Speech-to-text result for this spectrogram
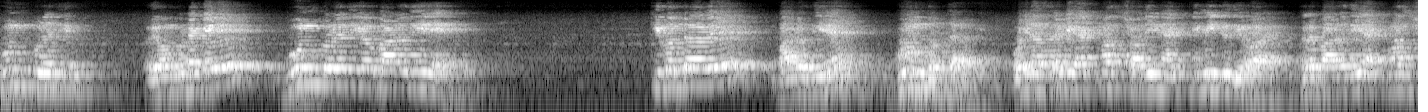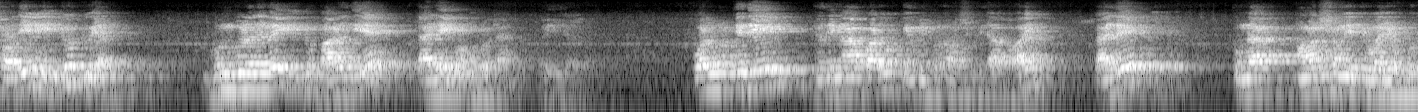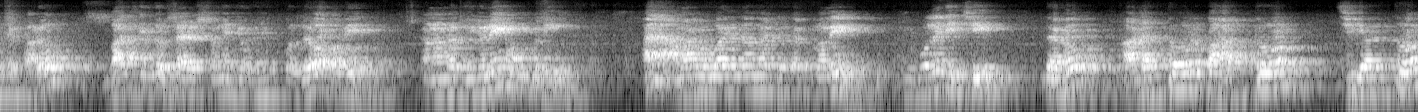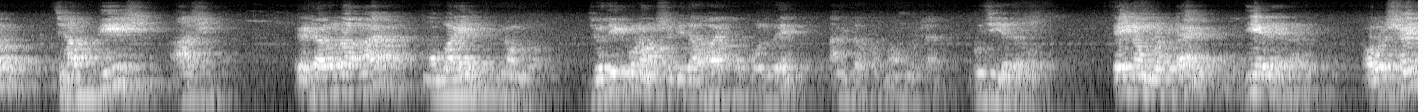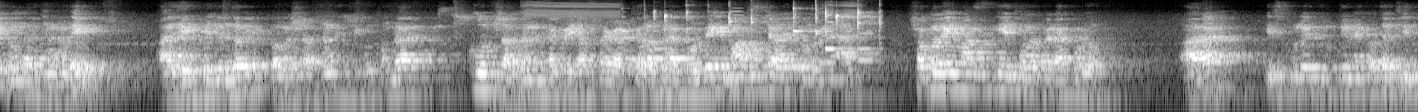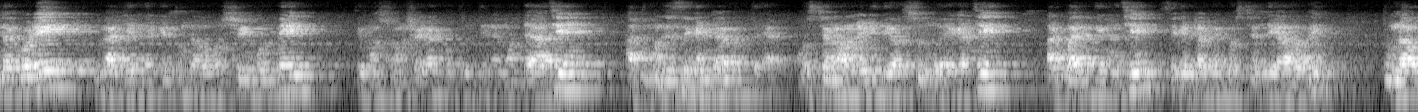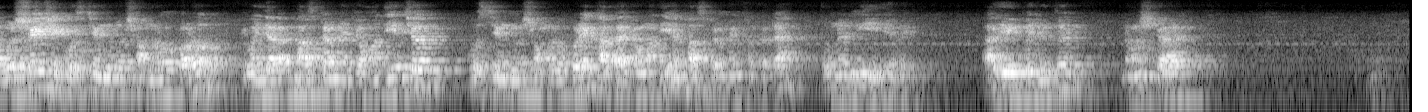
গুণ করে দিও। ওই অঙ্কটাকে গুণ করে দিও বারো দিয়ে। কি করতে হবে? বারো দিয়ে গুণ করতে হবে। ওই রাস্তাটি এক মাস ছ দিন, এক কিমি যদি হয়, তাহলে বারো দিয়ে এক মাস ছ দিন ইন্টু টুয়েলভ গুণ করে দেবে ইন্টু বারো দিয়ে তাহলে এই অঙ্কটা। পরবর্তী দিন যদি না পারো কেমির কোনো অসুবিধা হয়, তাহলে তোমরা আমার সঙ্গে যোগাযোগ করতে পারো। বা চিত্তর স্যারের সঙ্গে যোগাযোগ করলেও হবে, কারণ আমরা দুজনেই অঙ্ক নিই। হ্যাঁ আমার মোবাইল নাম্বার যথাক্রমে আমি বলে দিচ্ছি। দেখো, আটাত্তর, বাহাত্তর, ছিয়াত্তর, ছাব্বিশ, আশি। এটা হলো আমার মোবাইল নম্বর। যদি কোনো অসুবিধা হয় তো বলবে। আমি তখন নম্বরটা বুঝিয়ে দেব। এই নম্বরটা দিয়ে দেবে অবশ্যই তোমরা জানাবে। আজ এই পর্যন্তই। বাবা সাবধানে থেকো তোমরা। খুব সাবধানে থাকবে। রাস্তাঘাট চলাফেরা করবে। মাস্ক ছাড়া চলবে না। সকলেই মাস্ক নিয়ে চলাফেরা করো। আর স্কুলের দুর্দিনের কথা চিন্তা করে গার্জেনদেরকে তোমরা অবশ্যই বলবে। যে মাস্টারমশাইরা খুব দুর্দিনের মধ্যে আছে? আর তোমাদের সেকেন্ড টার্ম কোশ্চেন অলরেডি দেওয়া শুরু হয়ে গেছে। আর কয়েকদিন আছে সেকেন্ড টার্মে কোশ্চেন দেওয়া হবে। তোমরা অবশ্যই সেই কোশ্চেনগুলো সংগ্রহ করো এবং যারা ফার্স্ট টার্মে জমা দিয়েছ কোশ্চেনগুলো সংগ্রহ করে খাতায় জমা দিয়ে ফার্স্ট টার্মের খাতাটা তোমরা নিয়ে যাবে। আজ এই পর্যন্ত নমস্কার।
